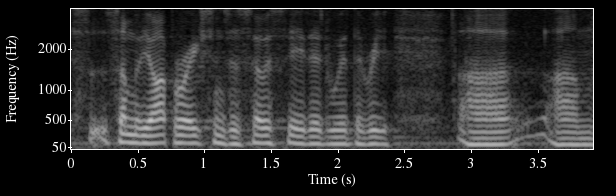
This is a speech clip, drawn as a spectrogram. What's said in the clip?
some of the operations associated with the. Re, uh, um,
